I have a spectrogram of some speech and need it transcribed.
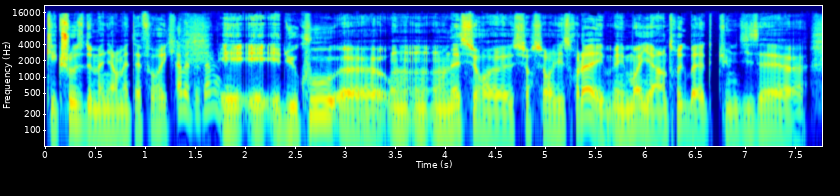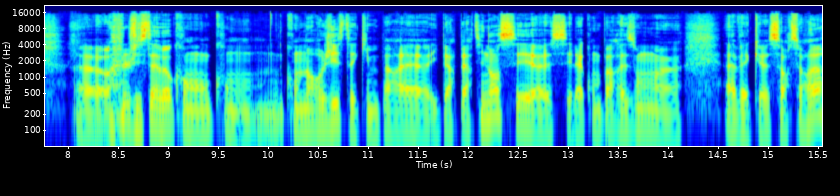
quelque chose de manière métaphorique. Ah bah totalement. Et, et- et du coup, euh, on, est sur, euh, sur ce registre-là. Et, et moi, il y a un truc bah, que tu me disais euh, euh, juste avant qu'on qu'on enregistre et qui me paraît hyper pertinent, c'est la comparaison avec Sorcerer.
